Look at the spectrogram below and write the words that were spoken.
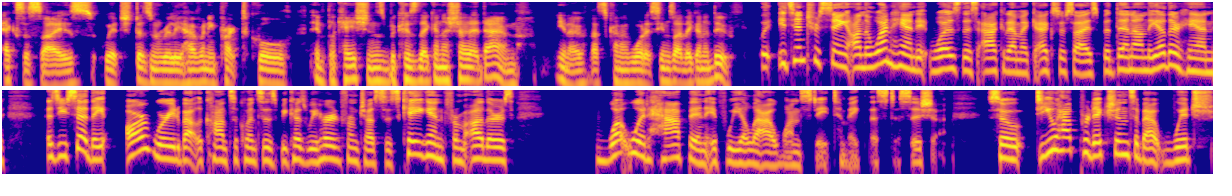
exercise, which doesn't really have any practical implications because they're going to shut it down. You know, that's kind of what it seems like they're going to do. It's interesting. On the one hand, it was this academic exercise, but then on the other hand, as you said, they are worried about the consequences because we heard from Justice Kagan, from others, what would happen if we allow one state to make this decision? So, do you have predictions about which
